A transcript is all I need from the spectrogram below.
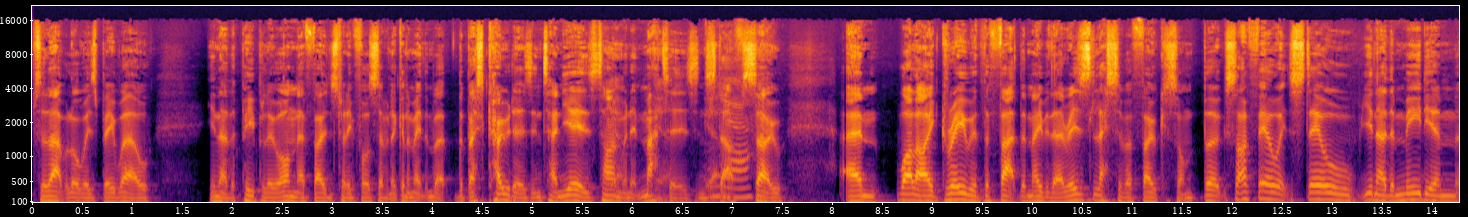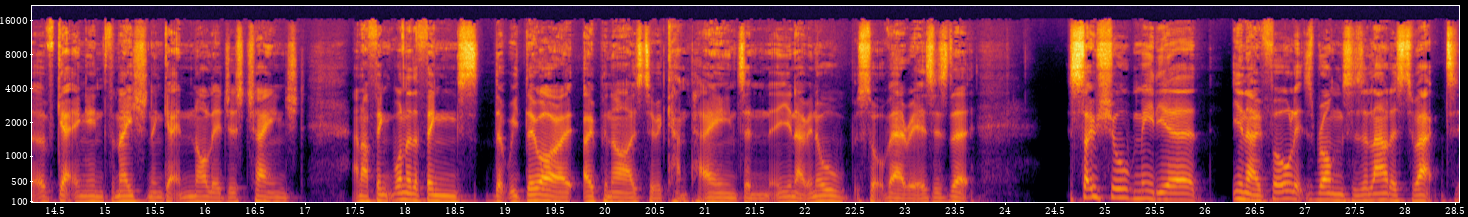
to that will always be, well, you know, the people who are on their phones 24 7 are going to make them the best coders in 10 years' time yeah, when it matters yeah, and yeah. stuff. So, um, while I agree with the fact that maybe there is less of a focus on books, I feel it's still, you know, the medium of getting information and getting knowledge has changed. And I think one of the things that we do our open eyes to campaigns and, you know, in all sort of areas is that social media, you know, for all its wrongs, has allowed us to act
